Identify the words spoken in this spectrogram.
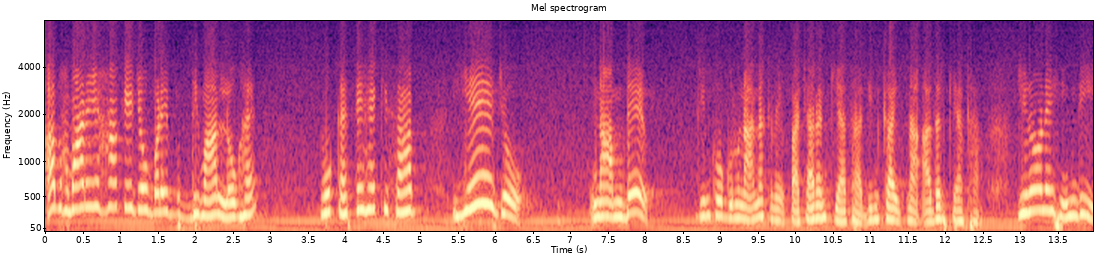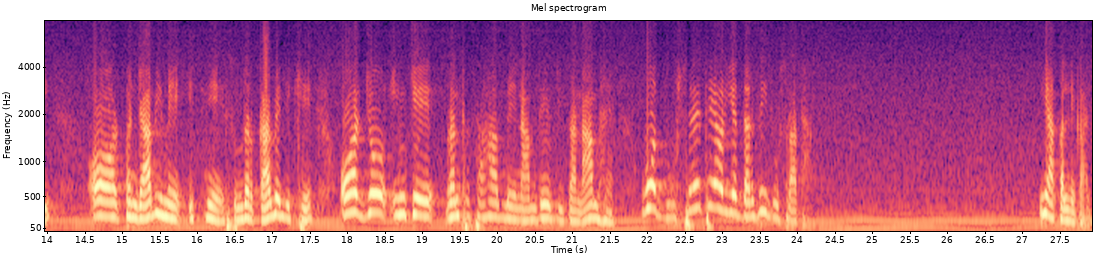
अब हमारे यहाँ के जो बड़े बुद्धिमान लोग हैं, वो कहते हैं कि साहब, ये जो नामदेव, जिनको गुरु नानक ने पाचारण किया था, जिनका इतना आदर किया था, जिन्होंने हिंदी और पंजाबी में इतने सुंदर काव्य लिखे और जो इनके ग्रंथ साहब में नामदेव जी का नाम है, वो दूसरे थे और ये दर्जी दूसरा था। ये अकल निकाली।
